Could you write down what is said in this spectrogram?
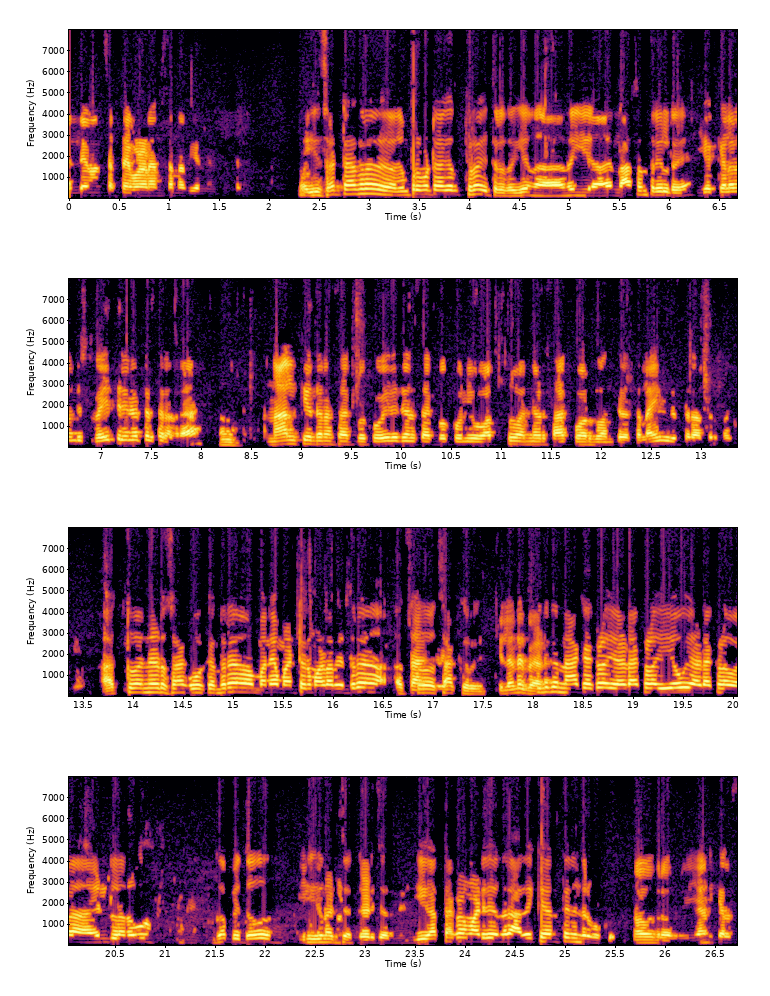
ಅಲ್ಲೇ ಒಂದ್ ಸಟ್ಟೆ ಮಾಡೋಣ ಅಂತ ಅನ್ನೋದು ಏನ್ ಅನ್ಸುತ್ತೆ? ಈ ಸೆಟ್ ಆದ್ರೆ ಇಂಪ್ರೂವ್ಮೆಂಟ್ ಆಗೋದ್ ಚಲೋ ಐತ್ರಿ ಅದು ಏನ ಲಾಸ್ ಅಂತ ಇಲ್ರಿ ಈಗ ಕೆಲವೊಂದಿಷ್ಟು ರೈತರು ಏನ್ ಹೇಳ್ತಾರೆ ಸರ್ ಅಂದ್ರ ಹ್ಮ್. ನಾಲ್ಕೇ ದನ ಸಾಕ್ಬೇಕು ಐದೇ ದನ ಸಾಕ್ಬೇಕು ನೀವು ಹತ್ತು ಹನ್ನೆರಡು ಸಾಕ್ಬಾರ್ದು ಅಂತ ಹೇಳ್ತಾರೆ ಹೆಂಗ್ ಇರ್ತಾರ ಅದ್ರ ಬಗ್ಗೆ ಹತ್ತು ಹನ್ನೆರಡು ಸಾಕ್ಬೇಕಂದ್ರ ಮನೆ ಮೇಂಟೈನ್ ಮಾಡೋರ್ ಇದ್ರ ಹತ್ತು ಸಾಕ್ರಿ. ಇಲ್ಲಾಂದ್ರೆ ಬೇಡ ಇದಕ್ಕೆ ನಾಲ್ಕು ಆಕಳ ಎರಡ್ ಆಕಳ ಇವು ಎರಡು ಆಕಳ ಎಂಟ್ಲರವು ಗಬ್ಬಿದ್ದವು ಈಗ ನಡೀತದೆ ನಡೀತದೆ ಈಗ ಹತ್ತು ಆಕಳ ಮಾಡಿದೆ ಅಂದ್ರೆ ಅದಕ್ಕೆ ಅಂತ ನಿಂದಿರ್ಬೇಕು. ಹೌದ್ರೌದು. ಏನ್ ಕೆಲಸ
